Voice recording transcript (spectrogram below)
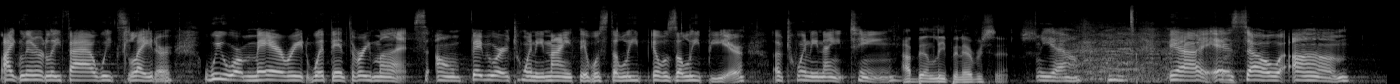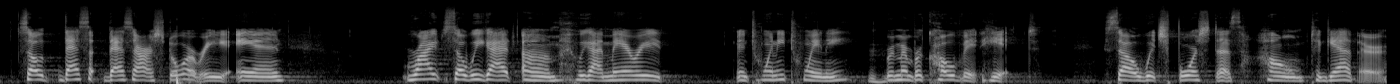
like literally five weeks later. We were married within three months. On February 29th, it was the leap. It was a leap year of 2019. I've been leaping ever since. Yeah, yeah, and so um, so that's that's our story, and Right. So we got um, we got married in 2020. Remember, COVID hit, so which forced us home together.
